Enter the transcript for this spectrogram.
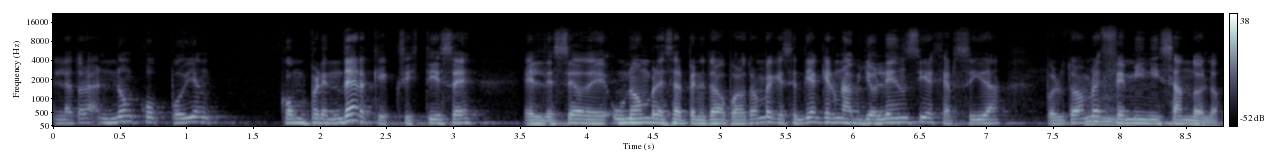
en la Torah no co- podían comprender que existiese el deseo de un hombre de ser penetrado por otro hombre, que sentían que era una violencia ejercida por otro hombre, feminizándolo.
